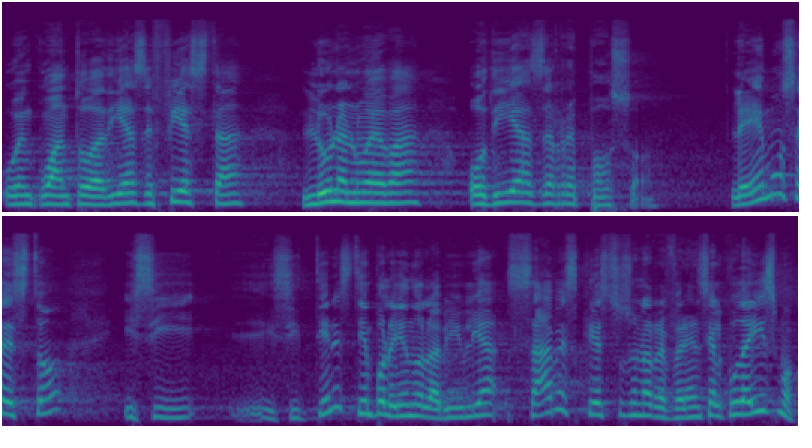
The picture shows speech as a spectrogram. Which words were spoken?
o en cuanto a días de fiesta, luna nueva o días de reposo Leemos esto y si, tienes tiempo leyendo la Biblia, sabes que esto es una referencia al judaísmo,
